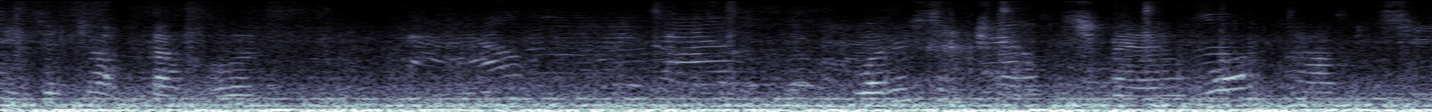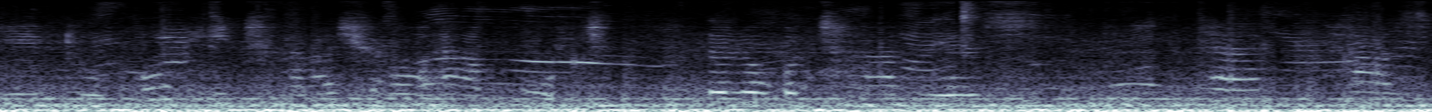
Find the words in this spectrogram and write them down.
Xin trân trọng cảm ơn. Ladies and gentlemen, welcome to Phu Quoc International Airport. The local time is 10 past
